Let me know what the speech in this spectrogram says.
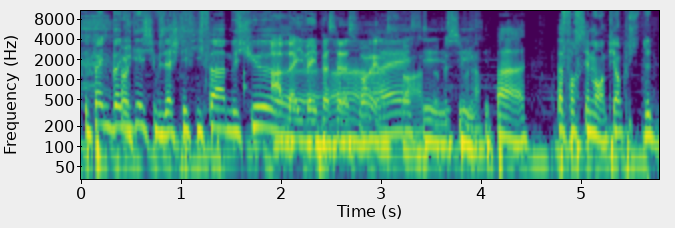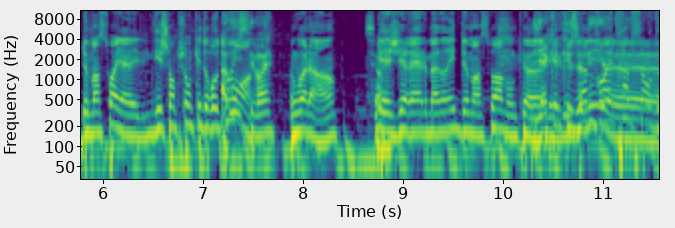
c'est pas une bonne idée si vous achetez FIFA, monsieur. Ah, bah, il va y passer la soirée, hein, hein, c'est pas pas pas forcément. Et puis en plus de- demain soir, il y a des Champions qui est de retour. Ah oui, c'est vrai. Donc voilà. Hein. C'est. PSG Real Madrid demain soir. Donc euh, Il y a les- quelques les hommes années, vont être absents euh,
